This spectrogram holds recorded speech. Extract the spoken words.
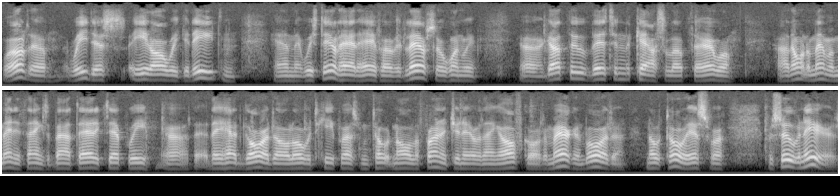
Well, uh, we just ate all we could eat, and and we still had half of it left. So when we uh, got through visiting the castle up there, well, I don't remember many things about that except we uh, they had guards all over to keep us from toting all the furniture and everything off. Cause American boys are notorious for for souvenirs.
